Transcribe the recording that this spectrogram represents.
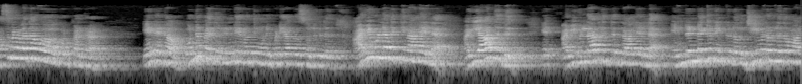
வசனங்களை தான் கோட் பண்றார் ஏனென்றால் ஒன்று பேர் ரெண்டு இருபத்தி மூணு இப்படியாக சொல்லுகிறது. அழிவுள்ள வித்தினால இல்ல அழியாதது. அழிவில்லாத வித்தினால இல்ல என்றென்றைக்கு நிற்கணும் ஜீவனுள்ளதமான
